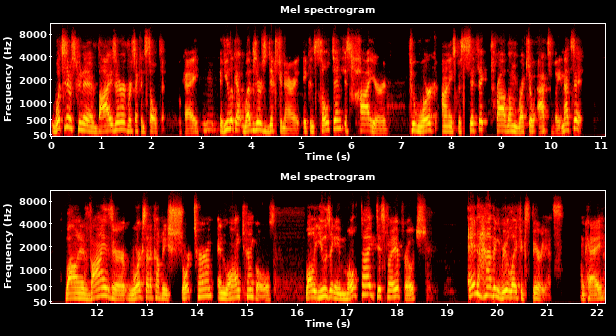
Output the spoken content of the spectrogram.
what's the difference between an advisor versus a consultant? Okay? Mm-hmm. if you look at webster's dictionary a consultant is hired to work on a specific problem retroactively and that's it while an advisor works on a company's short term and long term goals while using a multidisciplinary approach and having real life experience. Okay.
